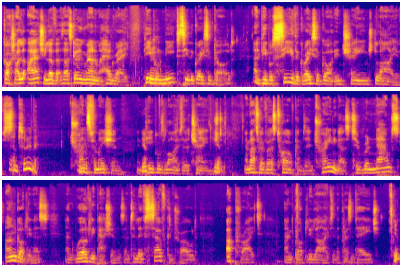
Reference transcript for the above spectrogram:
Gosh, I, I actually love that. That's going around in my head, Ray. People Hmm. need to see the grace of God, and people see the grace of God in changed lives. Absolutely. Transformation in Yeah. people's lives that are changed. Yeah. And that's where verse 12 comes in, training us to renounce ungodliness and worldly passions and to live self controlled, upright, and godly lives in the present age. Yep.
